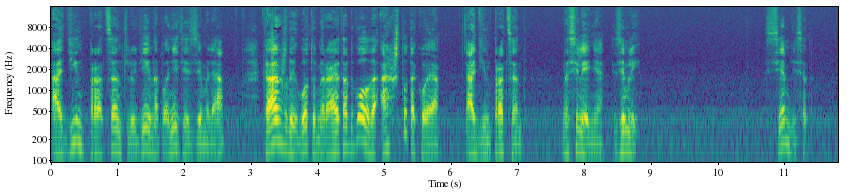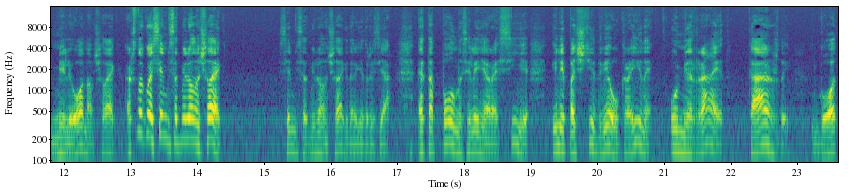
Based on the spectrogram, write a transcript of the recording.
1% людей на планете Земля каждый год умирает от голода. А что такое 1% населения Земли? 70 миллионов человек. А что такое 70 миллионов человек? 70 миллионов человек, дорогие друзья, это пол населения России или почти две Украины умирает каждый год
